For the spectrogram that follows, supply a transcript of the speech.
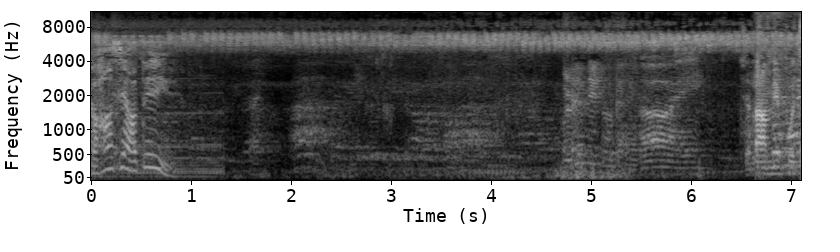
कहां से आते हैं ये? चला आम्ही पोच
